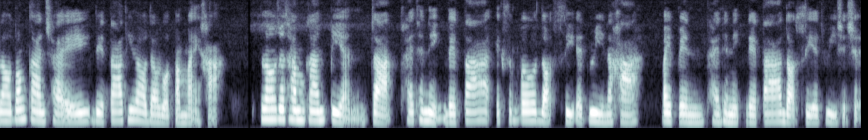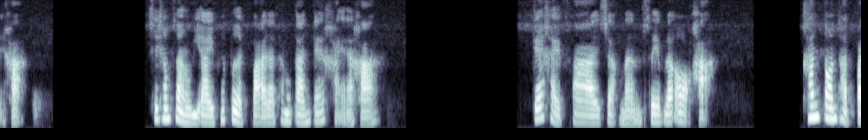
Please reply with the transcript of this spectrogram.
เราต้องการใช้ Data ที่เราดาวน์โหลดมาใหม่ค่ะ เราจะทำการเปลี่ยนจาก Titanic Data Example .csv นะคะ ไปเป็น Titanic Data .csv เฉยๆค่ะ ใช้คำสั่ง vi เพื่อเปิดไฟล์และทำการแก้ไขนะคะ แก้ไขไฟล์จากนั้นเซฟและออกค่ะ ขั้นตอนถัดไป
